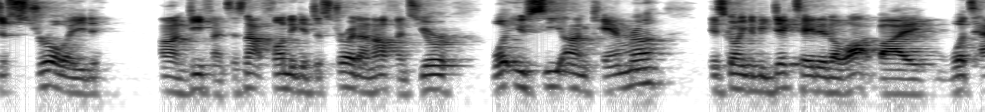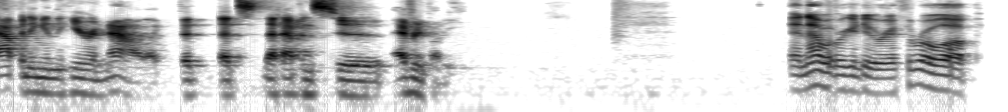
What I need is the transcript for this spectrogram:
destroyed on defense. It's not fun to get destroyed on offense. You're what you see on camera is going to be dictated a lot by what's happening in the here and now. Like that that's that happens to everybody. And now what we're gonna do, we're gonna throw up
